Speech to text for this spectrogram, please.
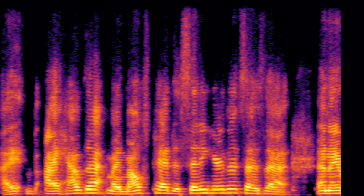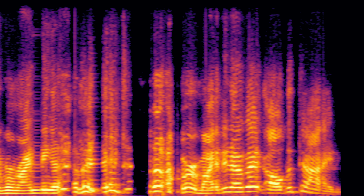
I, I have that, my mouse pad is sitting here that says that, and I'm reminding of it, I'm reminded of it all the time.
